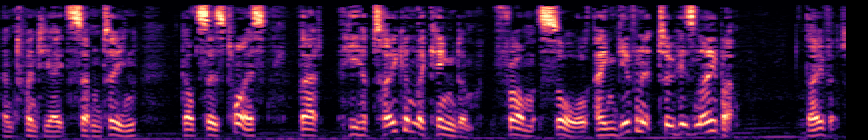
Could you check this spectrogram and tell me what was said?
and 28:17, God says twice that he had taken the kingdom from Saul and given it to his neighbor, David.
